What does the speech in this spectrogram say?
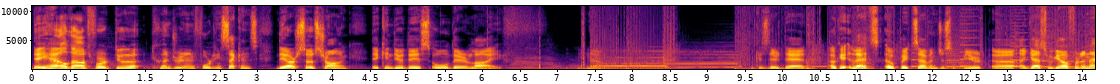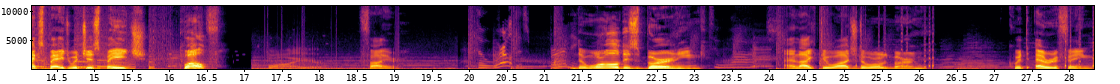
they held out for 214 seconds. They are so strong. They can do this all their life. No. Because they're dead. Okay, let's... Oh, page 7 just appeared. Uh, I guess we go for the next page, which is page 12. Fire. Fire. The world is burning. The world is burning. I like to watch the world burn. Quit everything.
